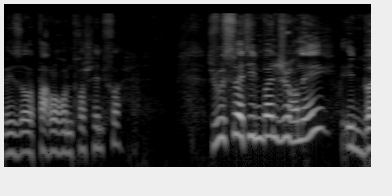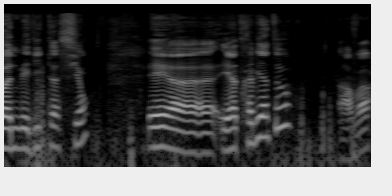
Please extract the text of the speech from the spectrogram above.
Mais nous en parlerons une prochaine fois. Je vous souhaite une bonne journée, une bonne méditation et, euh, et à très bientôt. Au revoir.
